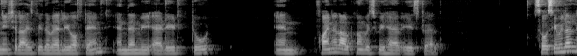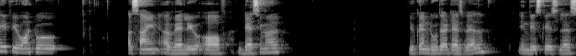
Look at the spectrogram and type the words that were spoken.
initialized with a value of 10 and then we added 2 and final outcome which we have is 12 so similarly if you want to assign a value of decimal you can do that as well. In this case let's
